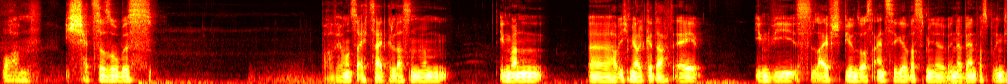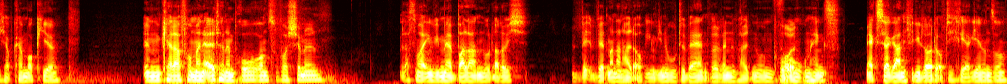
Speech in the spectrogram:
Boah, ich schätze so bis. Boah, wir haben uns da echt Zeit gelassen. Haben, irgendwann äh, habe ich mir halt gedacht, ey, irgendwie ist Live-Spielen so das Einzige, was mir in der Band was bringt. Ich habe keinen Bock hier im Keller von meinen Eltern im Proberaum zu verschimmeln. Lass mal irgendwie mehr ballern. Nur dadurch wird man dann halt auch irgendwie eine gute Band. Weil wenn du halt nur im Proberaum rumhängst, merkst du ja gar nicht, wie die Leute auf dich reagieren und so.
